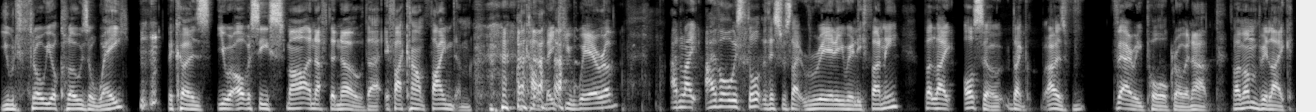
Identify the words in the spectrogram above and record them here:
you would throw your clothes away because you were obviously smart enough to know that if I can't find them, I can't make you wear them. And like, I've always thought that this was like really, really funny, but like also like I was very poor growing up. So my mum would be like,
